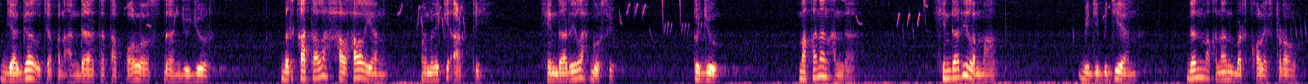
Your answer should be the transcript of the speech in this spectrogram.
Jaga ucapan Anda tetap polos dan jujur. Berkatalah hal-hal yang memiliki arti. Hindarilah gosip. 7. Makanan Anda Hindari lemak, biji-bijian, dan makanan berkolesterol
